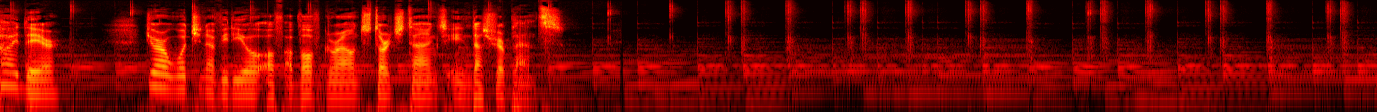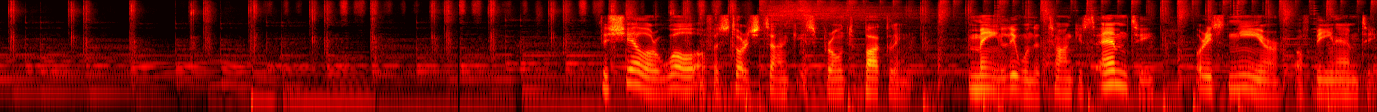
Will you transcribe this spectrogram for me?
Hi there! You are watching a video of above ground storage tanks in industrial plants. The shell or wall of a storage tank is prone to buckling, mainly when the tank is empty or is near of being empty.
